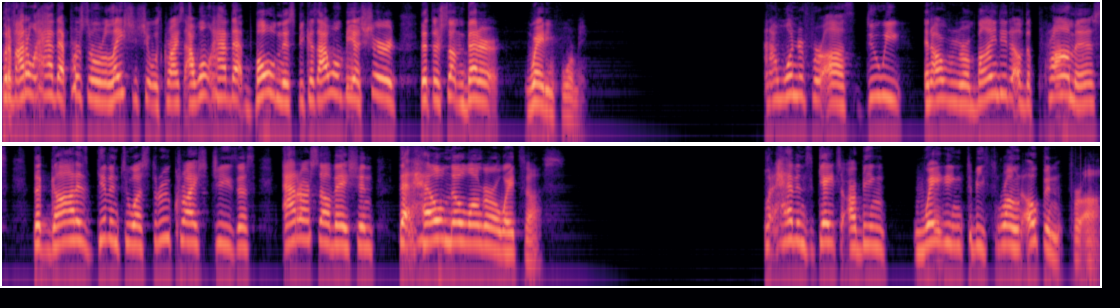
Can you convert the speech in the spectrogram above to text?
But if I don't have that personal relationship with Christ, I won't have that boldness because I won't be assured that there's something better waiting for me. And I wonder for us, do we, and are we reminded of the promise that God has given to us through Christ Jesus at our salvation that hell no longer awaits us? But heaven's gates are being waiting to be thrown open for us.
